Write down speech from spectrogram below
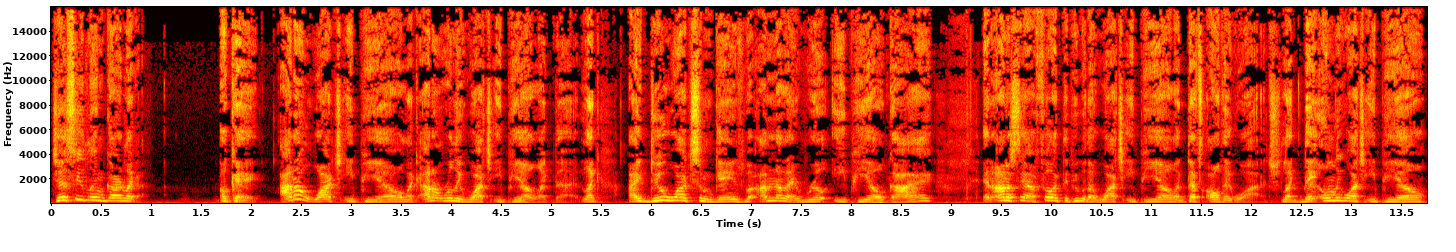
Jesse Lingard, like, okay, I don't watch EPL. Like, I don't really watch EPL like that. Like, I do watch some games, but I'm not a real EPL guy. And honestly, I feel like the people that watch EPL, like, that's all they watch. Like, they only watch EPL,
